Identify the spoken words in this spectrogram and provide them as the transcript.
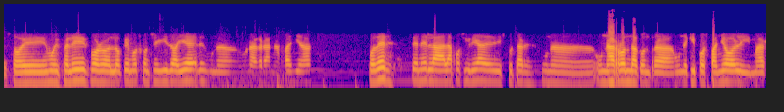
estoy muy feliz por lo que hemos conseguido ayer, una, una gran hazaña poder tener la, la posibilidad de disputar una, una ronda contra un equipo español y más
